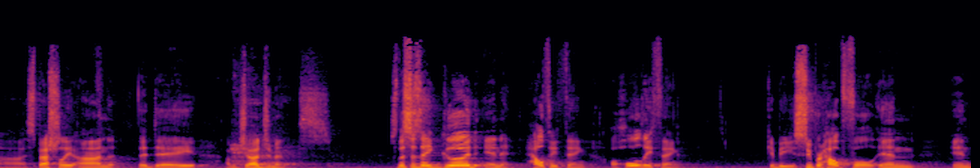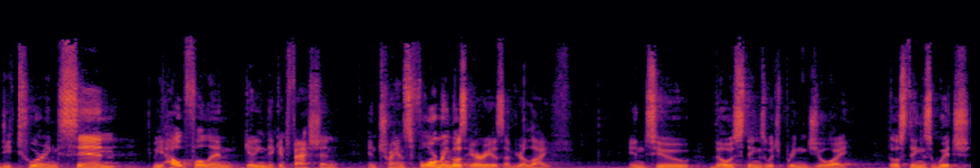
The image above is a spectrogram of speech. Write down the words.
uh, especially on the day of judgment. So, this is a good and healthy thing, a holy thing. It can be super helpful in, in detouring sin, it can be helpful in getting to confession, in transforming those areas of your life into those things which bring joy, those things which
